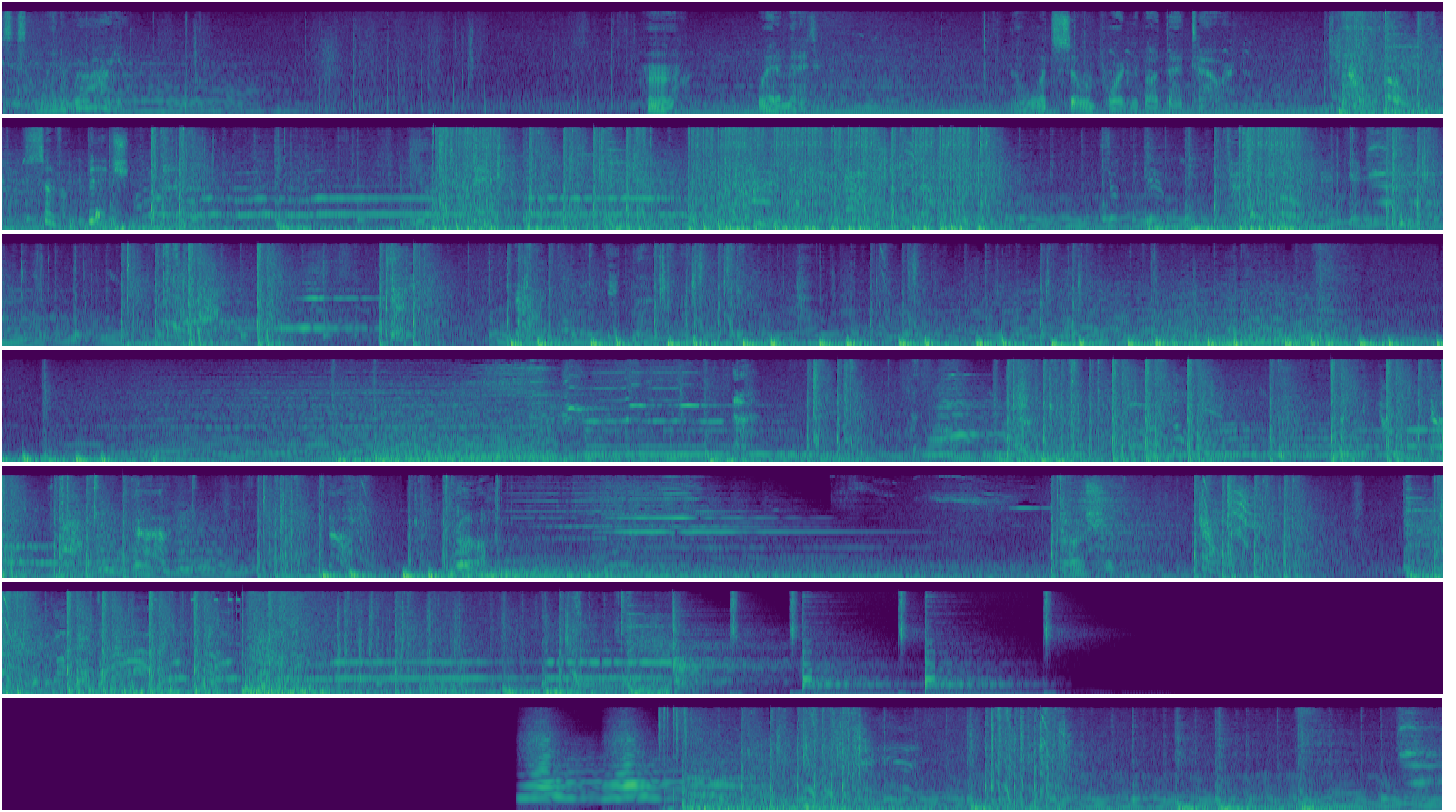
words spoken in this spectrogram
Jesus, Elena, where are you? Hmm. Wait a minute. Now, what's so important about that tower? Oh! Son of a bitch! Yeah.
